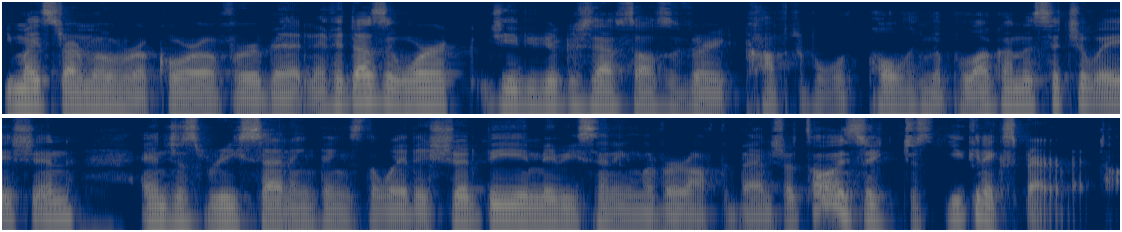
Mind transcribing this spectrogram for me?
you might start him over Okoro for a bit. And if it doesn't work, JB Bickerstaff's also very comfortable with pulling the plug on the situation and just resetting things the way they should be, and maybe sending LeVert off the bench. It's always just you can experiment on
